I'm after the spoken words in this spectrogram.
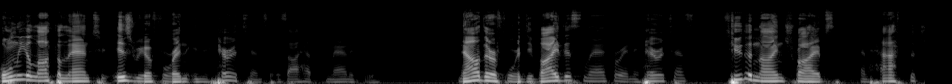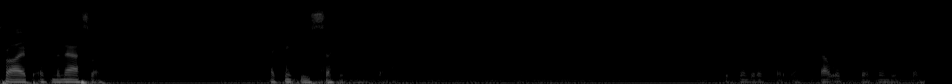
Only allot the land to Israel for an inheritance, as I have commanded you. Now, therefore, divide this land for an inheritance to the nine tribes and half the tribe of Manasseh. I think the second one was better. Which one did I start with? That was the first one. This second.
